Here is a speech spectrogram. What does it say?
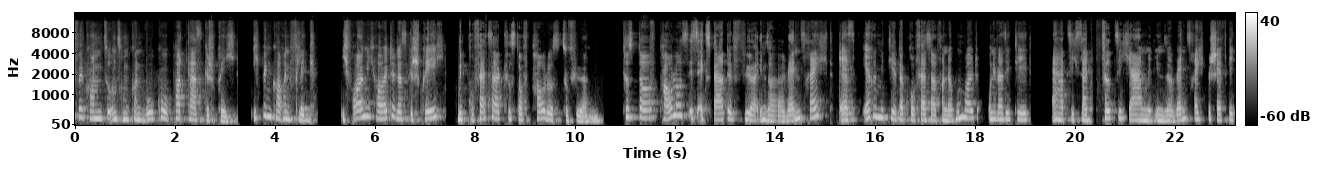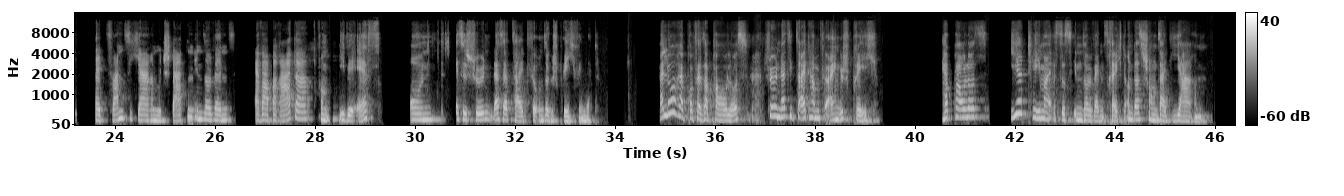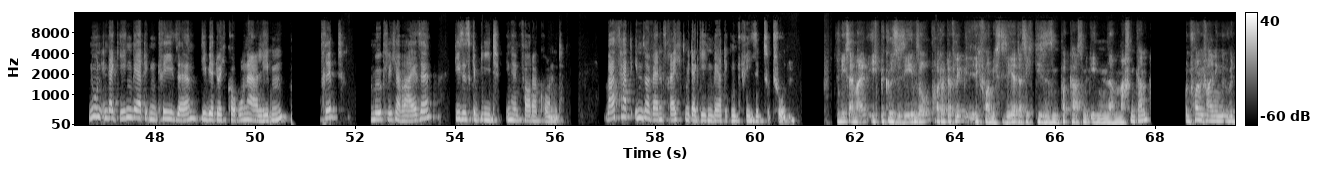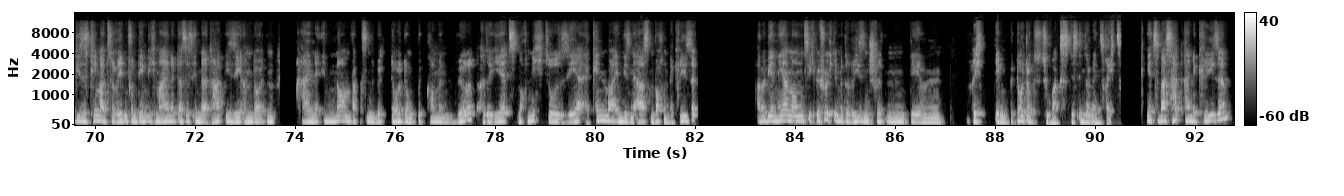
Herzlich willkommen zu unserem Convoco Podcast Gespräch. Ich bin Corinne Flick. Ich freue mich heute, das Gespräch mit Professor Christoph Paulus zu führen. Christoph Paulus ist Experte für Insolvenzrecht. Er ist emeritierter Professor von der Humboldt-Universität. Er hat sich seit 40 Jahren mit Insolvenzrecht beschäftigt, seit 20 Jahren mit Staateninsolvenz. Er war Berater vom IWF und es ist schön, dass er Zeit für unser Gespräch findet. Hallo, Herr Professor Paulus. Schön, dass Sie Zeit haben für ein Gespräch. Herr Paulus, Ihr Thema ist das Insolvenzrecht und das schon seit Jahren. Nun, in der gegenwärtigen Krise, die wir durch Corona erleben, tritt möglicherweise dieses Gebiet in den Vordergrund. Was hat Insolvenzrecht mit der gegenwärtigen Krise zu tun? Zunächst einmal, ich begrüße Sie ebenso, Frau Dr. Flick. Ich freue mich sehr, dass ich diesen Podcast mit Ihnen machen kann und freue mich vor allen Dingen über dieses Thema zu reden, von dem ich meine, dass es in der Tat, wie Sie andeuten, eine enorm wachsende Bedeutung bekommen wird. Also jetzt noch nicht so sehr erkennbar in diesen ersten Wochen der Krise. Aber wir nähern uns, ich befürchte, mit Riesenschritten dem, dem Bedeutungszuwachs des Insolvenzrechts. Jetzt, was hat eine Krise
